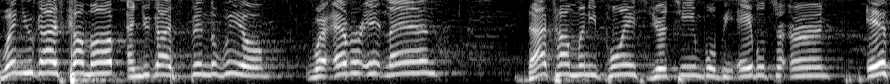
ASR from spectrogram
When you guys come up and you guys spin the wheel, wherever it lands, that's how many points your team will be able to earn if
